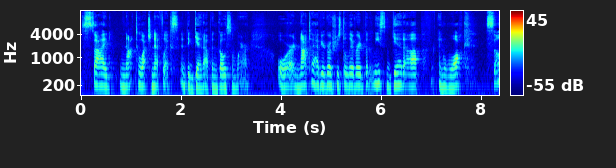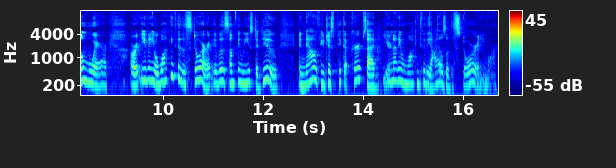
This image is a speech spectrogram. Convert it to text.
decide not to watch Netflix and to get up and go somewhere or not to have your groceries delivered, but at least get up and walk somewhere or even you know walking through the store. It was something we used to do. And now if you just pick up curbside you're not even walking through the aisles of the store anymore.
